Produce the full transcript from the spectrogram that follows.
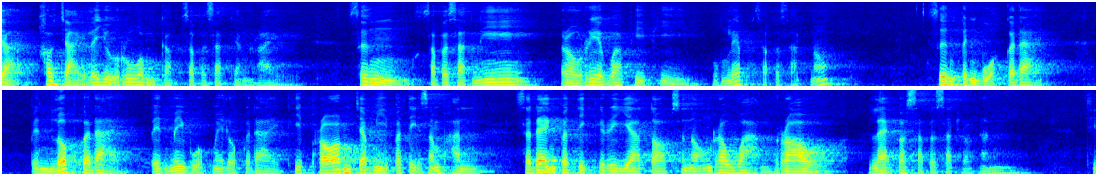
จะเข้าใจและอยู่ร่วมกับสรรพสัตว์อย่างไร ซึ่งสรรพสัตว์นี้ เราเรียกว่าพีพีวงเล็บสรรพสัตว์เนาะซึ่งเป็นบวกก็ได้ เป็นลบก็ได้ เป็นไม่บวกไม่ลบก็ได้ ที่พร้อมจะมีปฏิสัมพันธ์ แสดงปฏิกิริยาตอบสนองระหว่างเรา และก็สรรพสัตว์เหล่านั้น ที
